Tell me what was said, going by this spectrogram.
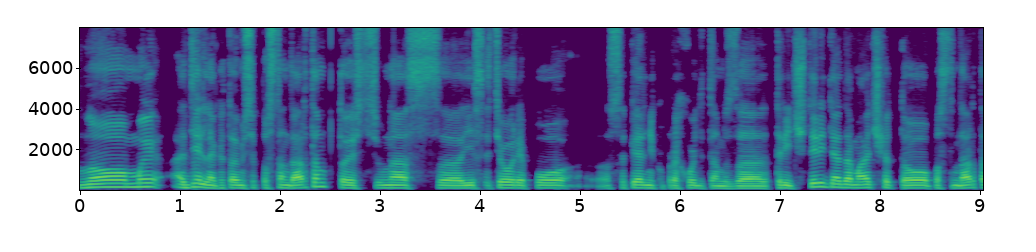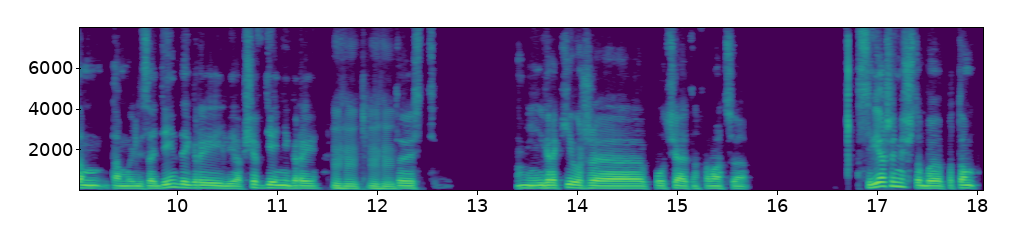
Но мы отдельно готовимся по стандартам. То есть у нас, э, если теория по, э, сопернику проходит там за 3-4 дня до матча, то по стандартам там или за день до игры, или вообще в день игры. Мгм, мгм. То есть игроки уже получают информацию свежими, чтобы потом,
